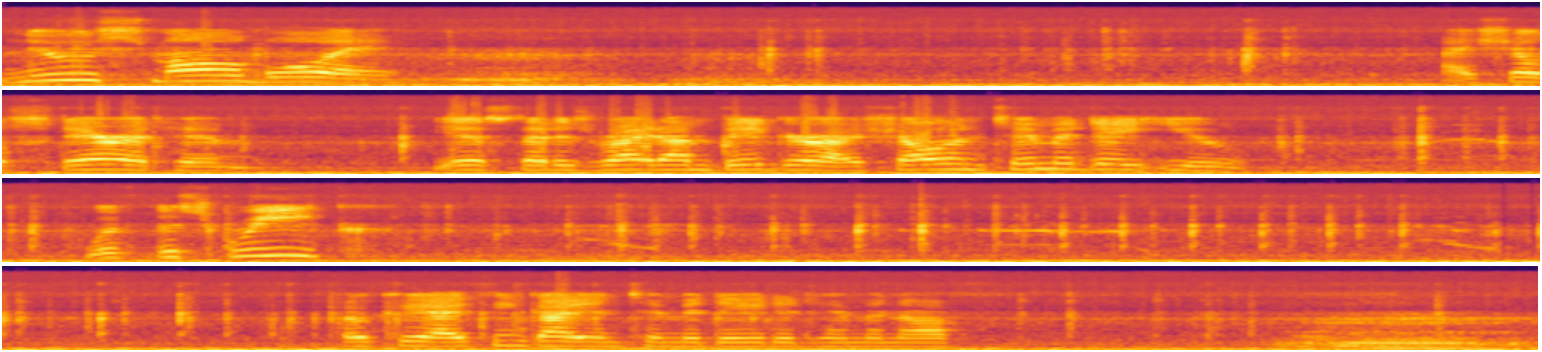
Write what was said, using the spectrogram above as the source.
new small boy. I shall stare at him. Yes, that is right. I'm bigger. I shall intimidate you with the squeak. Okay, I think I intimidated him enough. Mm.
